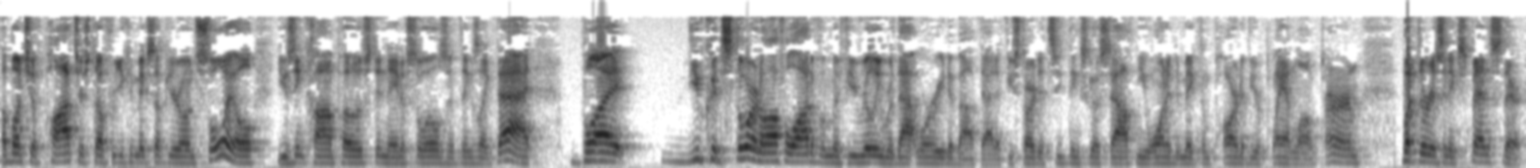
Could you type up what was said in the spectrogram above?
a bunch of pots or stuff where you can mix up your own soil using compost and native soils and things like that. But you could store an awful lot of them if you really were that worried about that. If you started to see things go south and you wanted to make them part of your plan long term, but there is an expense there.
